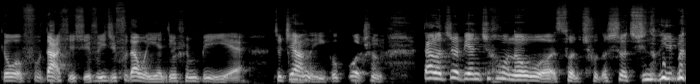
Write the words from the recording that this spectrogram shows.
给我付大学学费，一直付到我研究生毕业，就这样的一个过程。到了这边之后呢，我所处的社区呢，一般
